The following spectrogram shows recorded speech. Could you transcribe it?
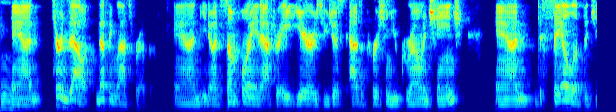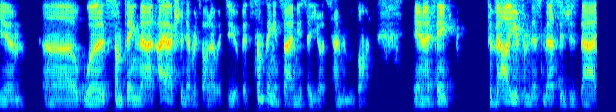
Mm. And turns out nothing lasts forever. And, you know, at some point after eight years, you just, as a person, you grow and change. And the sale of the gym uh, was something that I actually never thought I would do, but something inside me said, you know, it's time to move on. And I think the value from this message is that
